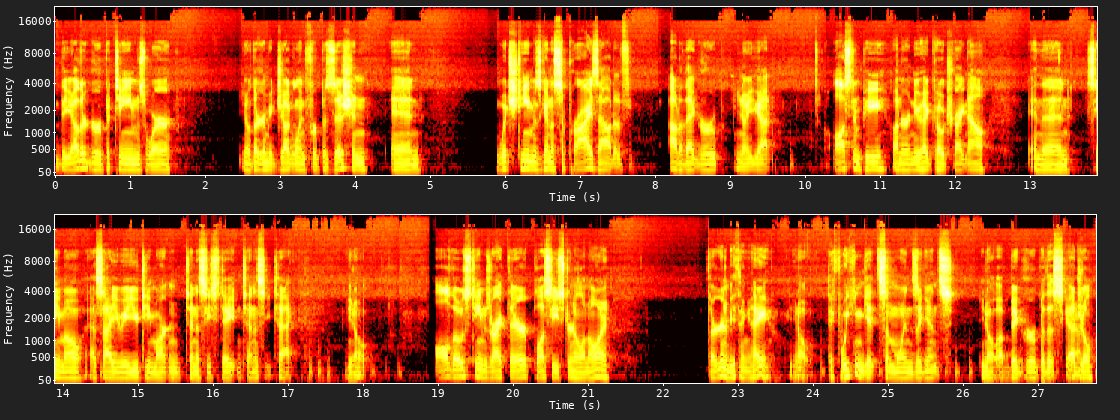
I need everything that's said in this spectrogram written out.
the other group of teams where you know they're going to be juggling for position and which team is going to surprise out of out of that group. You know, you got Austin Peay under a new head coach right now, and then SEMO, SIUE, UT Martin, Tennessee State, and Tennessee Tech. You know, all those teams right there, plus Eastern Illinois, they're going to be thinking, hey, you know, if we can get some wins against, you know, a big group of this schedule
